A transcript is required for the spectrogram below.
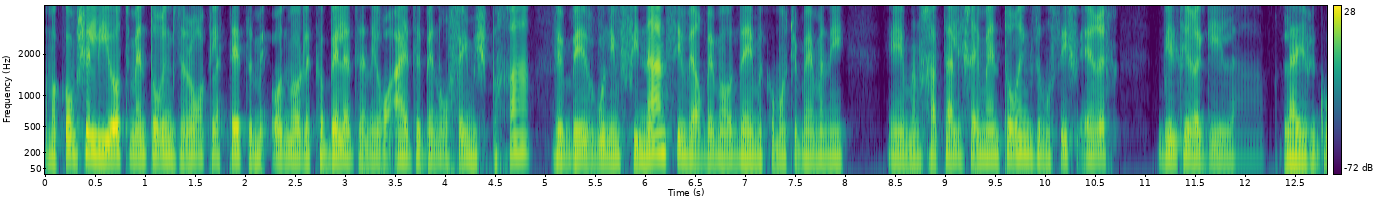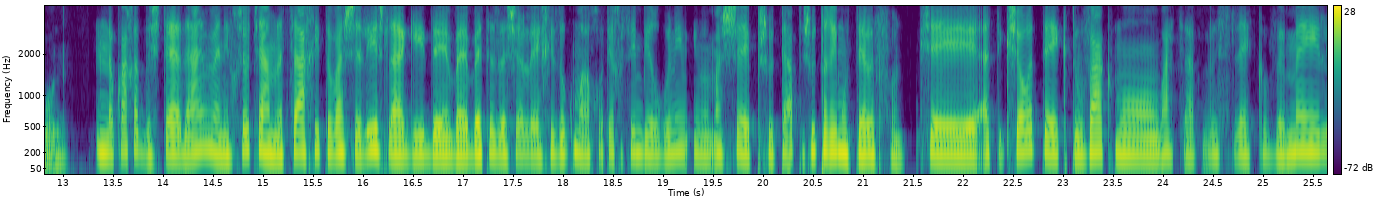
המקום של להיות מנטורים זה לא רק לתת, זה מאוד מאוד לקבל את זה. אני רואה את זה בין רופאי משפחה ובארגונים פיננסיים והרבה מאוד אה, מקומות שבהם אני אה, מנחת תהליכי mentoring, זה מוסיף ערך בלתי רגיל לארגון. לוקחת בשתי ידיים, ואני חושבת שההמלצה הכי טובה שלי, יש להגיד, אה, בהיבט הזה של אה, חיזוק מערכות יחסים בארגונים, היא ממש אה, פשוטה, פשוט תרימו טלפון. כשהתקשורת כתובה כמו וואטסאפ ו-Slack ומייל,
